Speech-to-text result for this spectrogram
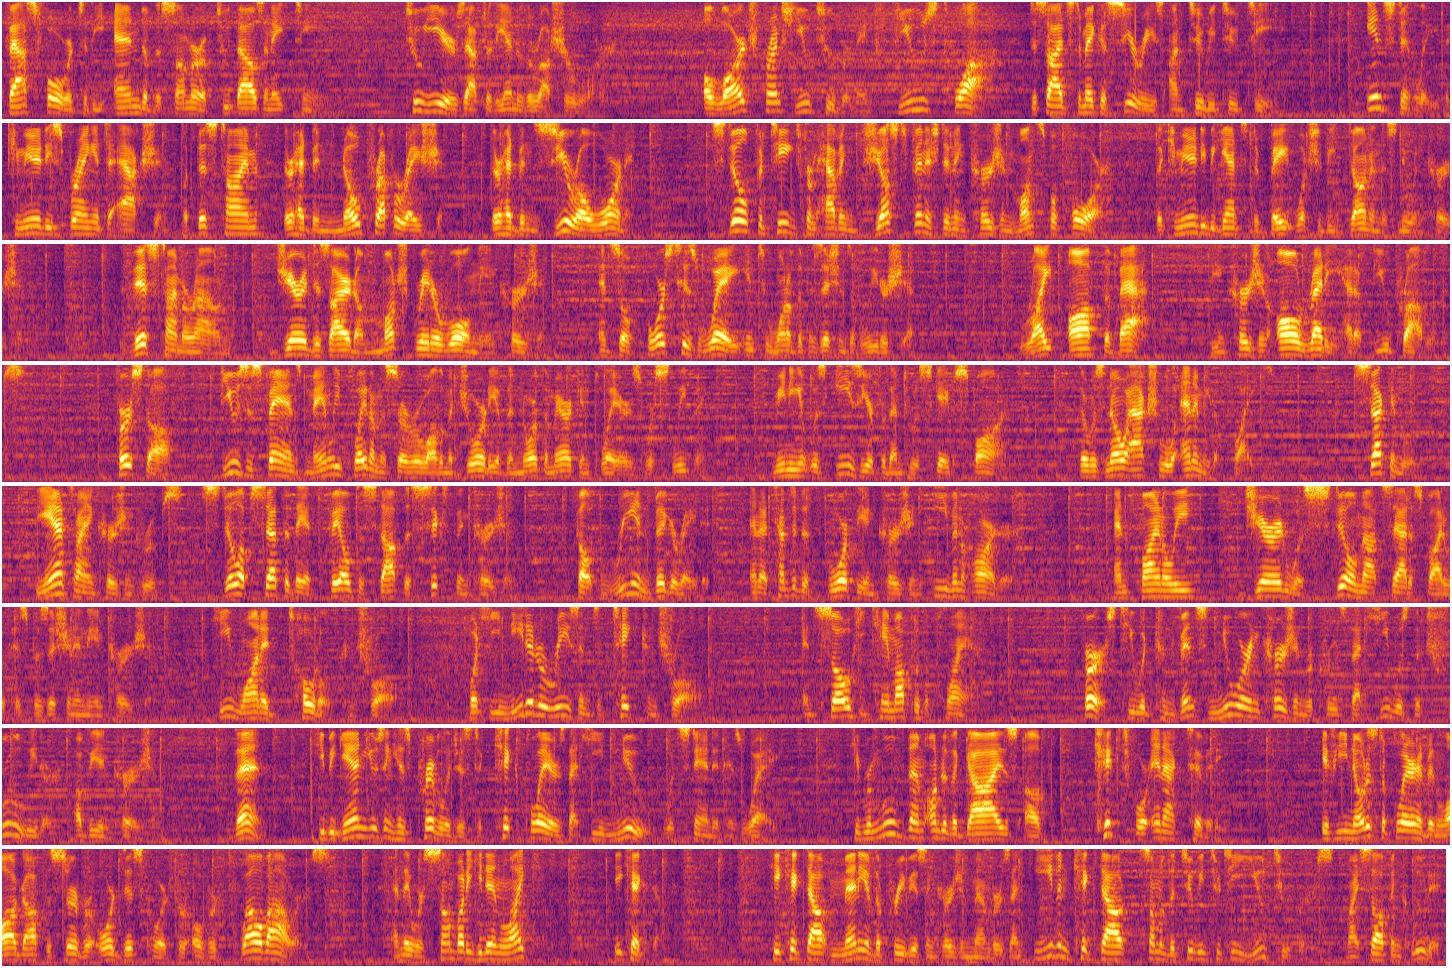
Fast forward to the end of the summer of 2018, two years after the end of the Rusher War. A large French YouTuber named Fuze III decides to make a series on 2B2T Instantly, the community sprang into action, but this time there had been no preparation. There had been zero warning. Still fatigued from having just finished an incursion months before, the community began to debate what should be done in this new incursion. This time around, Jared desired a much greater role in the incursion, and so forced his way into one of the positions of leadership. Right off the bat, the incursion already had a few problems. First off, Fuze's fans mainly played on the server while the majority of the North American players were sleeping, meaning it was easier for them to escape spawn. There was no actual enemy to fight. Secondly, the anti-incursion groups, still upset that they had failed to stop the sixth incursion, felt reinvigorated and attempted to thwart the incursion even harder. And finally, Jared was still not satisfied with his position in the incursion. He wanted total control. But he needed a reason to take control. And so he came up with a plan. First, he would convince newer incursion recruits that he was the true leader of the incursion. Then, he began using his privileges to kick players that he knew would stand in his way. He removed them under the guise of kicked for inactivity if he noticed a player had been logged off the server or Discord for over 12 hours, and they were somebody he didn't like, he kicked them. He kicked out many of the previous incursion members and even kicked out some of the 2B2T YouTubers, myself included,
